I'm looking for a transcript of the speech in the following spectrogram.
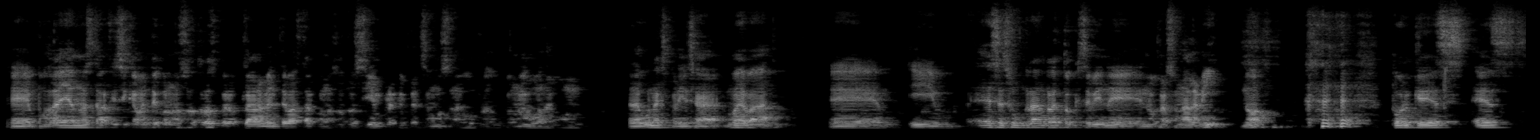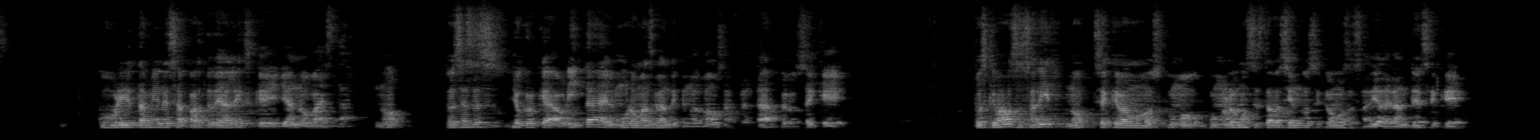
Eh, podrá ya no estar físicamente con nosotros, pero claramente va a estar con nosotros siempre que pensemos en algún producto nuevo, en, alguna experiencia nueva. Eh, y ese es un gran reto que se viene en lo personal a mí, ¿no? Porque es, es cubrir también esa parte de Alex que ya no va a estar, ¿no? Entonces ese es yo creo que ahorita el muro más grande que nos vamos a enfrentar, pero sé que pues que vamos a salir, ¿no? Sé que vamos, como, como lo hemos estado haciendo, sé que vamos a salir adelante, sé que,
